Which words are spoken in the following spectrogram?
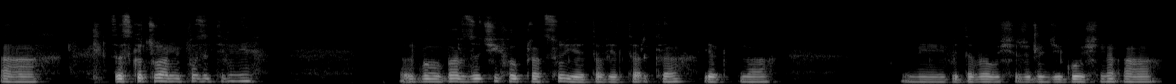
A zaskoczyła mnie pozytywnie, bo bardzo cicho pracuje ta wiertarka, jak na mi wydawało się, że będzie głośna, a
